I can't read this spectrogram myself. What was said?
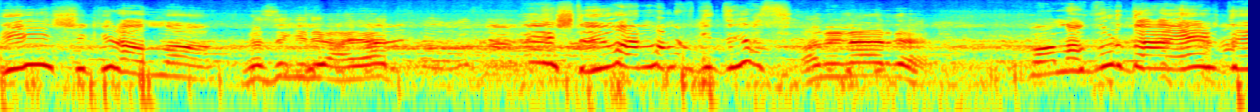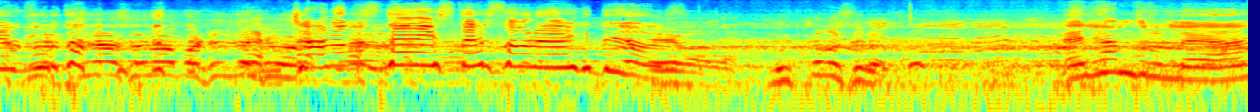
İyi şükür Allah. Nasıl gidiyor hayat? İşte yuvarlanıp gidiyoruz. Hani nerede? Valla burada, evde, burada. Canımız nereye isterse oraya gidiyoruz. Eyvallah. Mutlu musunuz? Elhamdülillah ya.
